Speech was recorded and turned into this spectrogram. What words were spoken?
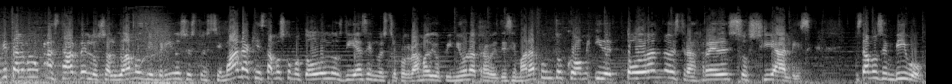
¿qué tal? Buenas tardes. Los saludamos. Bienvenidos. Esto es Semana. Aquí estamos como todos los días en nuestro programa de opinión a través de semana.com y de todas nuestras redes sociales. Estamos en vivo.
